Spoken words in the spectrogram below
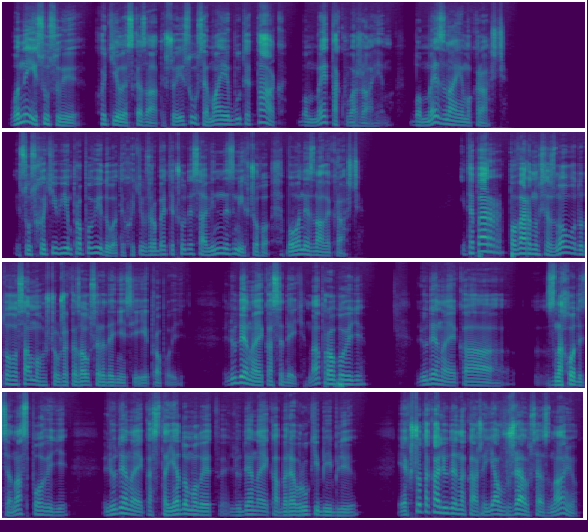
Вони Ісусові хотіли сказати, що Ісусе має бути так, бо ми так вважаємо, бо ми знаємо краще. Ісус хотів їм проповідувати, хотів зробити чудеса. Він не зміг чого, бо вони знали краще. І тепер повернуся знову до того самого, що вже казав в середині цієї проповіді. Людина, яка сидить на проповіді, людина, яка знаходиться на сповіді, людина, яка стає до молитви, людина, яка бере в руки Біблію. І якщо така людина каже, я вже все знаю,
